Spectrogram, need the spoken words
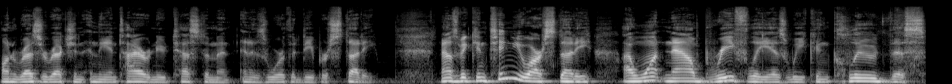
on resurrection in the entire New Testament and is worth a deeper study. Now, as we continue our study, I want now briefly, as we conclude this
